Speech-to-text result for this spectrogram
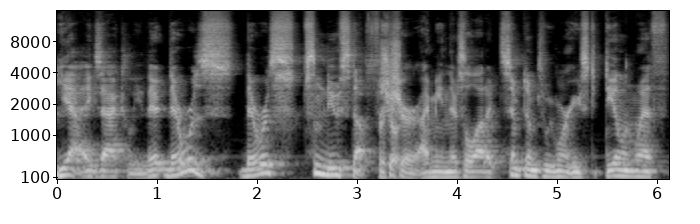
Yeah, exactly. There there was there was some new stuff for sure. sure. I mean, there's a lot of symptoms we weren't used to dealing with.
